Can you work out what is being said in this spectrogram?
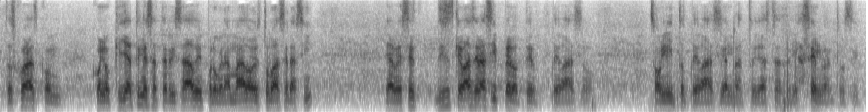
Entonces juegas con, con lo que ya tienes aterrizado y programado, esto va a ser así. Y a veces dices que va a ser así, pero te, te vas, ¿no? Solito te vas y al rato ya estás en la selva, entonces sí.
